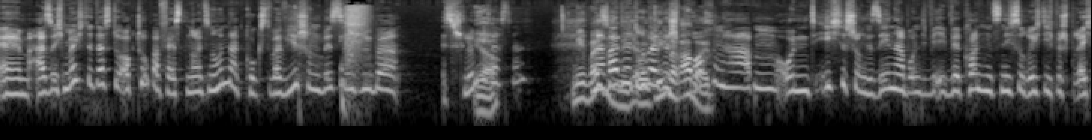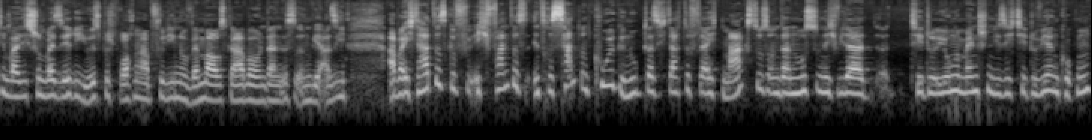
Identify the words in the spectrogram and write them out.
ähm, also ich möchte, dass du Oktoberfest 1900 guckst, weil wir schon ein bisschen drüber. Ist schlimm, Ja. das denn? Nee, weiß Na, weil ich nicht, wir drüber gesprochen haben und ich es schon gesehen habe und wir, wir konnten es nicht so richtig besprechen, weil ich es schon bei seriös besprochen habe für die Novemberausgabe und dann ist es irgendwie assi. Aber ich hatte das Gefühl, ich fand das interessant und cool genug, dass ich dachte, vielleicht magst du es und dann musst du nicht wieder äh, tätow junge Menschen, die sich tätowieren, gucken.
